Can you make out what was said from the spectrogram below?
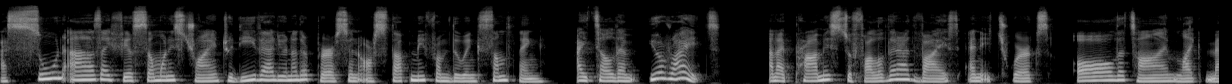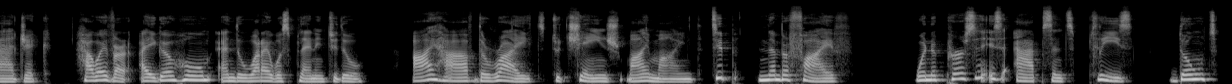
as soon as I feel someone is trying to devalue another person or stop me from doing something, I tell them, You're right. And I promise to follow their advice, and it works all the time like magic. However, I go home and do what I was planning to do. I have the right to change my mind. Tip number five when a person is absent, please don't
